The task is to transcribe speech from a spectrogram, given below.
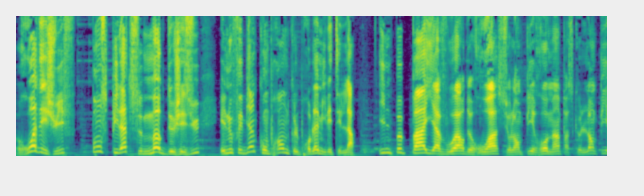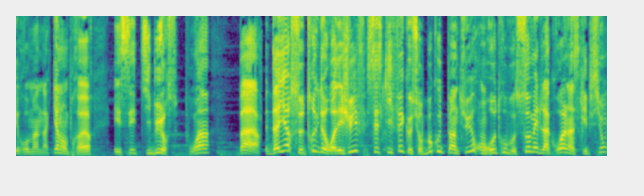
Roi des Juifs, Ponce Pilate se moque de Jésus et nous fait bien comprendre que le problème il était là. Il ne peut pas y avoir de roi sur l'Empire romain parce que l'Empire romain n'a qu'un empereur et c'est Tiburce. Point. D'ailleurs, ce truc de roi des Juifs, c'est ce qui fait que sur beaucoup de peintures, on retrouve au sommet de la croix l'inscription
